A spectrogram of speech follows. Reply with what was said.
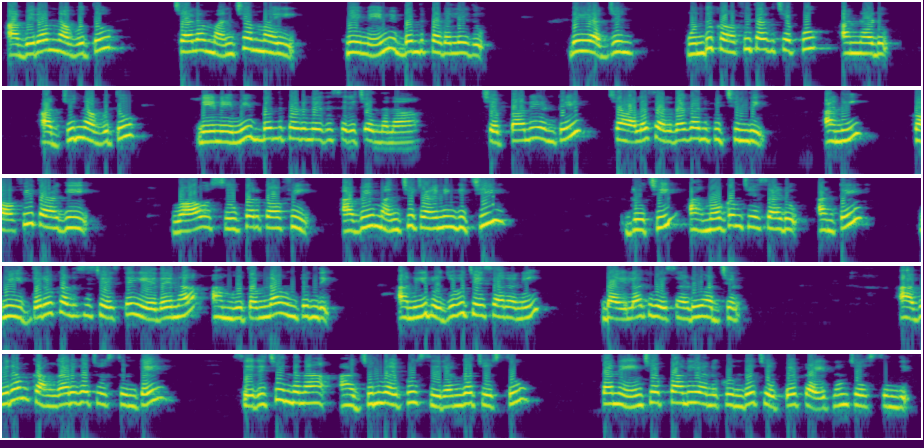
అభిరామ్ నవ్వుతూ చాలా మంచి అమ్మాయి. మేమేం ఇబ్బంది పడలేదు. రే అర్జున్ ముందు కాఫీ తాగి చెప్పు అన్నాడు. అర్జున్ నవ్వుతూ నేనేమీ ఇబ్బంది పడలేదు సిరిచందన. చెప్పాలి అంటే చాలా సరదాగా అనిపించింది. అని కాఫీ తాగి వావ్ సూపర్ కాఫీ. అభి మంచి ట్రైనింగ్ ఇచ్చి రుచి అమోఘం చేశాడు. అంటే మీ ఇద్దరూ కలిసి చేస్తే ఏదైనా అమృతంలా ఉంటుంది అని రుజువు చేశారని డైలాగ్ వేశాడు అర్జున్. అభిరామ్ కంగారుగా చూస్తుంటే సిరిచందన అర్జున్ వైపు స్థిరంగా చూస్తూ తను ఏం చెప్పాలి అనుకుందో చెప్పే ప్రయత్నం చేస్తుంది.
